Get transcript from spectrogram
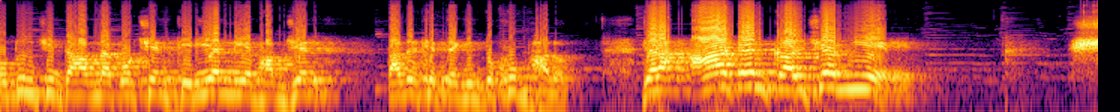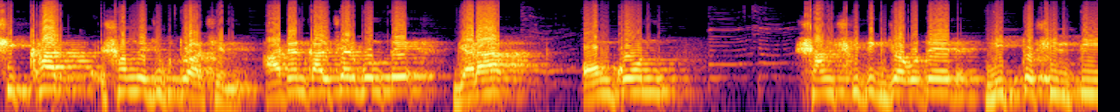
নতুন চিন্তা ভাবনা করছেন কেরিয়ার নিয়ে ভাবছেন, তাদের ক্ষেত্রে কিন্তু খুব ভালো। যারা আর্ট অ্যান্ড কালচার নিয়ে শিক্ষার সঙ্গে যুক্ত আছেন আর্ট অ্যান্ড কালচার বলতে যারা অঙ্কন, সাংস্কৃতিক জগতের, নৃত্যশিল্পী,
